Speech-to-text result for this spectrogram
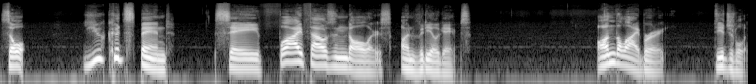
So you could spend, say, $5,000 on video games on the library digitally.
